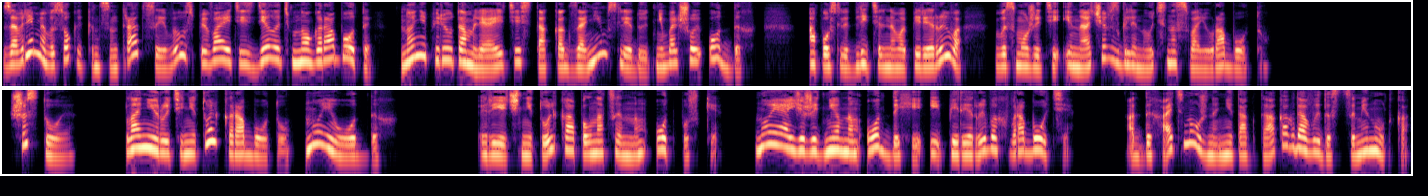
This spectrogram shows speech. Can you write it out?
За время высокой концентрации вы успеваете сделать много работы, но не переутомляетесь, так как за ним следует небольшой отдых — а после длительного перерыва вы сможете иначе взглянуть на свою работу. Шестое. Планируйте не только работу, но и отдых. Речь не только о полноценном отпуске, но и о ежедневном отдыхе и перерывах в работе. Отдыхать нужно не тогда, когда выдастся минутка,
